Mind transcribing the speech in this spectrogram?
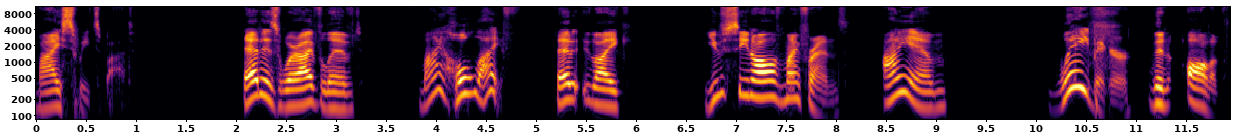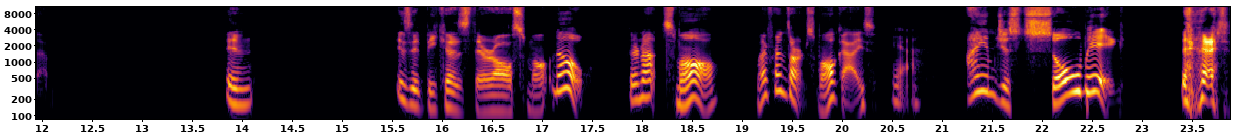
my sweet spot. That is where I've lived my whole life. That like you've seen all of my friends. I am way bigger than all of them. And is it because they're all small? No, they're not small. My friends aren't small guys. Yeah. I am just so big that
